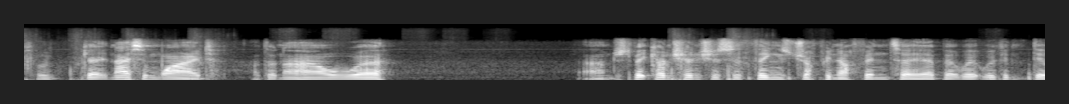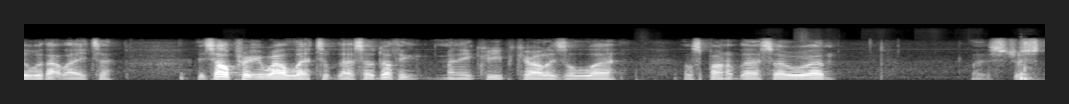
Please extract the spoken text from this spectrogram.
So we'll get it nice and wide. I don't know how... Uh, I'm just a bit conscientious of things dropping off into here, but we, we can deal with that later. It's all pretty well lit up there, so I don't think many creepy crawlies will, uh, will spawn up there. So um, let's just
